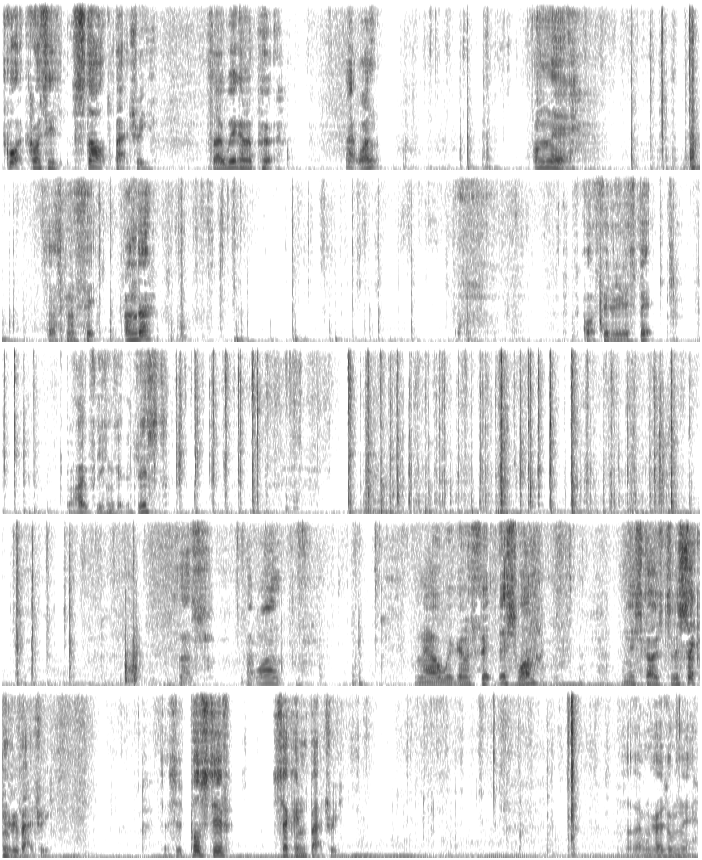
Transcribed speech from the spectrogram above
quite across his start battery. So we're going to put that one on there. So that's going to fit under. It's quite fiddly this bit, but hopefully you can get the gist. So that's that one. We're going to fit this one, and this goes to the secondary battery. So it says positive, second battery. So that one goes on there.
